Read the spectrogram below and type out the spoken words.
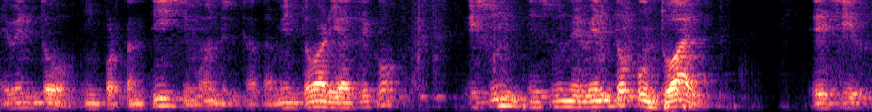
evento importantísimo en el tratamiento bariátrico, es un, es un evento puntual. Es decir,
